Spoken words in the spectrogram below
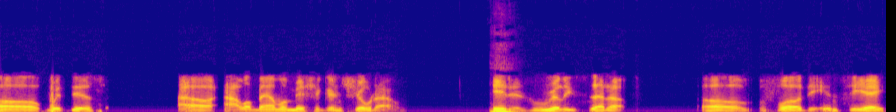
uh, with this uh, Alabama Michigan showdown. It is really set up uh, for the NCAA.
